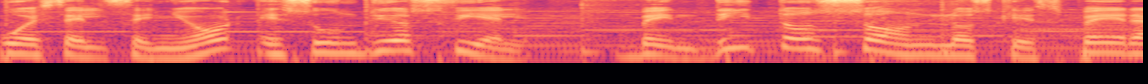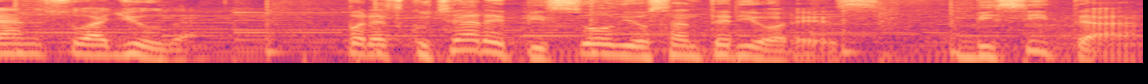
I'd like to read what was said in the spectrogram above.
pues el Señor es un Dios fiel. Benditos son los que esperan su ayuda. Para escuchar episodios anteriores, visita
